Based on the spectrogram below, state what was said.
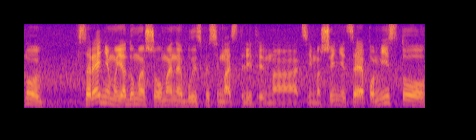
Ну, в середньому я думаю, що у мене близько 17 літрів на цій машині. Це по місту.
